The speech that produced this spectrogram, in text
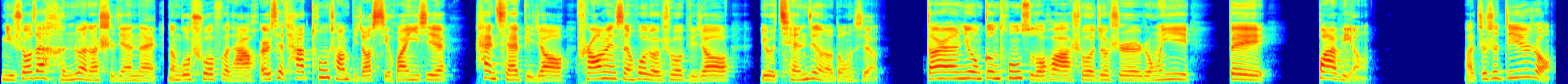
你需要在很短的时间内能够说服他，而且他通常比较喜欢一些看起来比较 promising 或者说比较有前景的东西。当然，用更通俗的话说，就是容易被画饼啊，这是第一种。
